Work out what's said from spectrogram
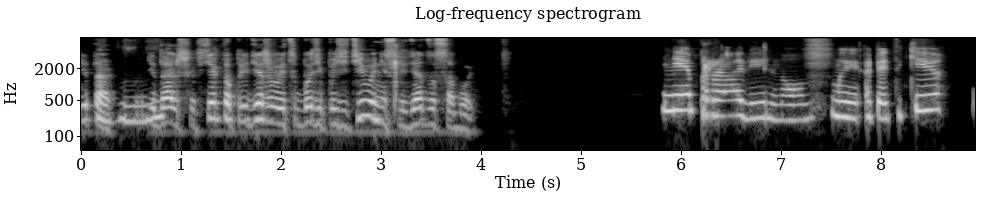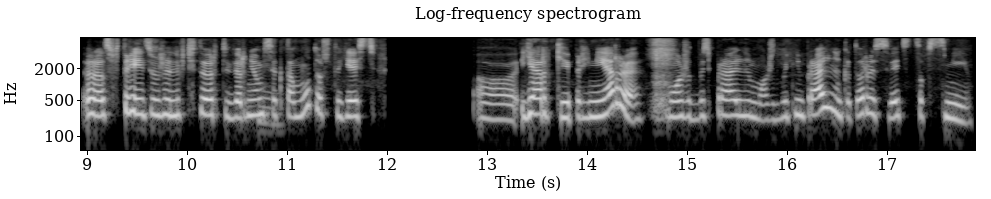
Итак, mm-hmm. и дальше. Все, кто придерживается бодипозитива, не следят за собой. Неправильно. Мы опять-таки раз в третий уже или в четвертый вернемся mm. к тому, то, что есть э, яркие примеры, может быть правильные, может быть неправильные, которые светятся в СМИ.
